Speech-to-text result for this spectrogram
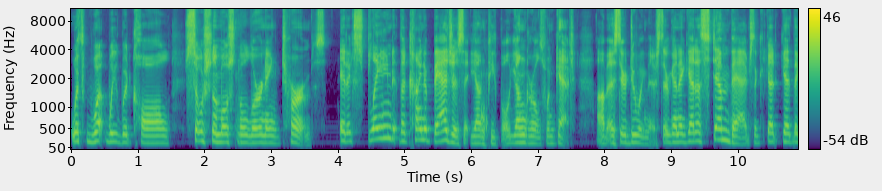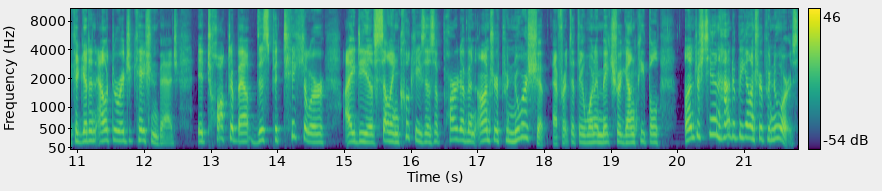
with what we would call social emotional learning terms. It explained the kind of badges that young people, young girls would get um, as they're doing this. They're going to get a STEM badge. They could get, get, they could get an outdoor education badge. It talked about this particular idea of selling cookies as a part of an entrepreneurship effort that they want to make sure young people understand how to be entrepreneurs.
